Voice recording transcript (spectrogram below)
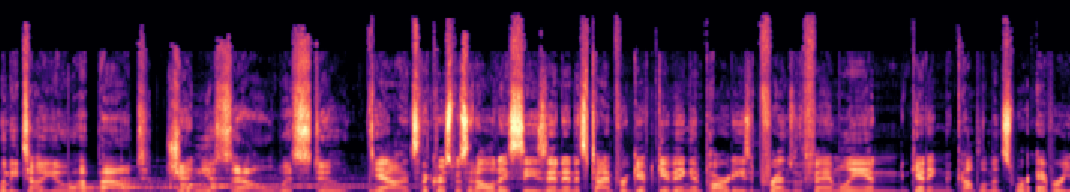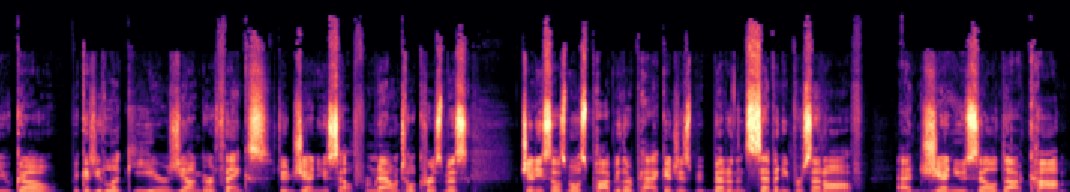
Let me tell you about Genucel with Stu. Yeah, it's the Christmas and holiday season, and it's time for gift giving and parties and friends with family and getting compliments wherever you go because you look years younger thanks to Genucel. From now until Christmas, Genucel's most popular package is better than 70% off at genucel.com.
